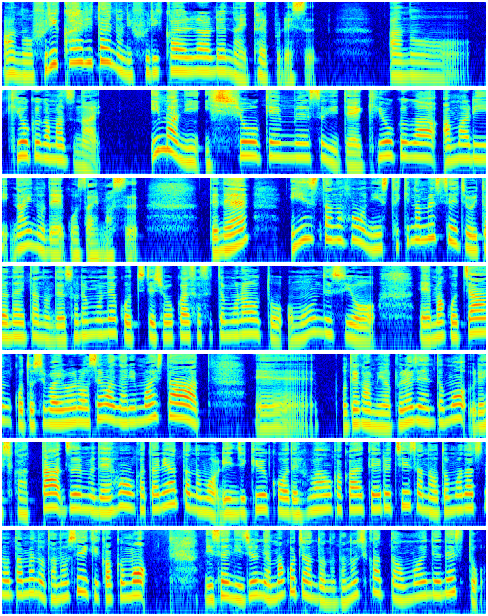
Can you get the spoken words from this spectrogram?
あの、振り返りたいのに振り返られないタイプです。あの、記憶がまずない。今に一生懸命すぎて記憶があまりないのでございます。でね、インスタの方に素敵なメッセージをいただいたので、それもね、こっちで紹介させてもらおうと思うんですよ。えー、まこちゃん、今年はいろいろお世話になりました。えーお手紙やプレゼントも嬉しかった。ズームで絵本を語り合ったのも臨時休校で不安を抱えている小さなお友達のための楽しい企画も、2020年まこちゃんとの楽しかった思い出ですと、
